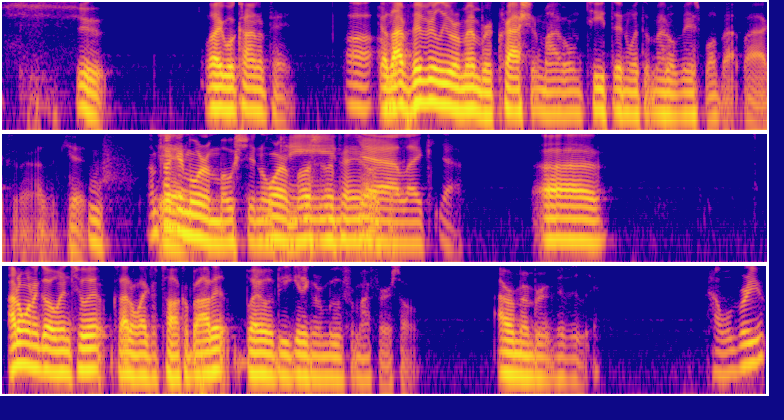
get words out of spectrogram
Shoot, like what kind of pain? Uh, Because I vividly remember crashing my own teeth in with a metal baseball bat by accident as a kid. I'm, I'm talking yeah. more emotional More pain. emotional pain? Yeah, Okay. like yeah. Uh, I don't want to go into it because I don't like to talk about it, but it would be getting removed from my first home. I remember it vividly. How old were you?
